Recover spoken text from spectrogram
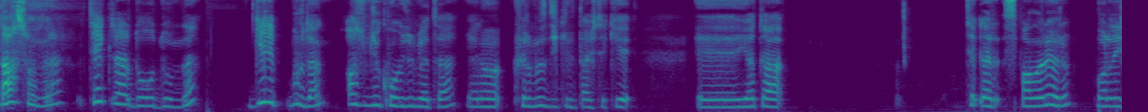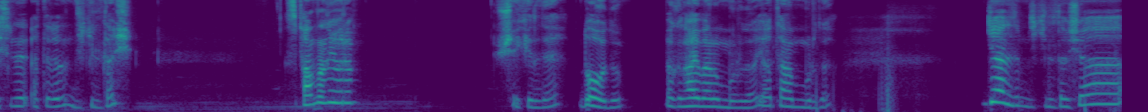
Daha sonra tekrar doğduğumda gelip buradan az önce koyduğum yatağa yani o kırmızı dikili taştaki e, yatağa tekrar spamlanıyorum. Bu arada ismini hatırladım dikili taş. Spamlanıyorum. Şu şekilde doğdum. Bakın hayvanım burada, yatağım burada. Geldim dikili taşa.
